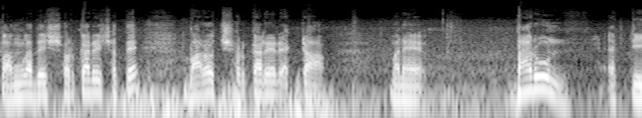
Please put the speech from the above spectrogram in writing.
বাংলাদেশ সরকারের সাথে ভারত সরকারের একটা মানে দারুণ একটি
